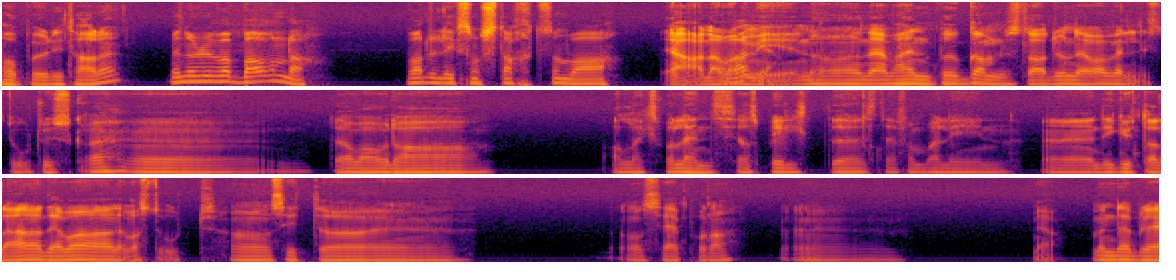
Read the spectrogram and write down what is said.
håper jo de tar det. Men når du var barn, da? Var det liksom Start som var Ja, da var det mye. Når jeg var henne på gamle stadion, det var veldig stort, husker jeg. Eh, Det var jo da Alex Valencia spilte, Stefan Berlin eh, De gutta der, det var, det var stort å sitte og, eh, og se på da. Ja. Men det ble,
